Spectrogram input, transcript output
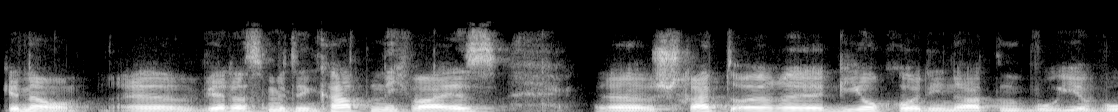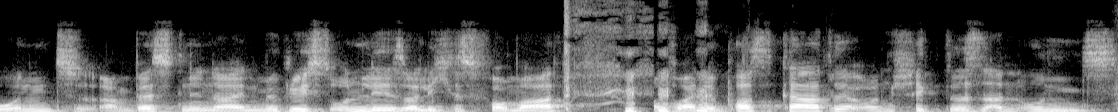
genau. Äh, wer das mit den Karten nicht weiß, äh, schreibt eure Geokoordinaten, wo ihr wohnt, am besten in ein möglichst unleserliches Format auf eine Postkarte und schickt es an uns.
